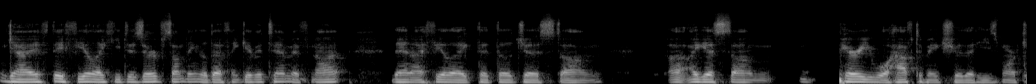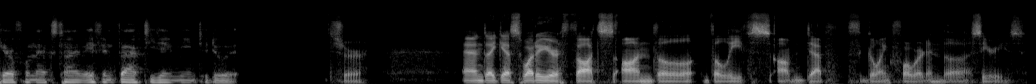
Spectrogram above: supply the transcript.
Yeah, if they feel like he deserves something, they'll definitely give it to him. If not, then I feel like that they'll just, um, uh, I guess, um, Perry will have to make sure that he's more careful next time if, in fact, he didn't mean to do it. Sure. And I guess what are your thoughts on the the Leafs' um, depth going forward in the series?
